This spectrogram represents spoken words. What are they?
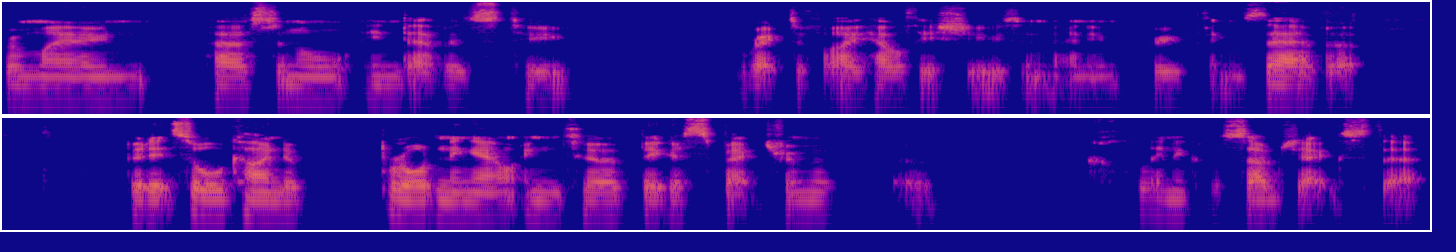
from my own personal endeavors to rectify health issues and, and improve things there. But but it's all kind of broadening out into a bigger spectrum of, of clinical subjects that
